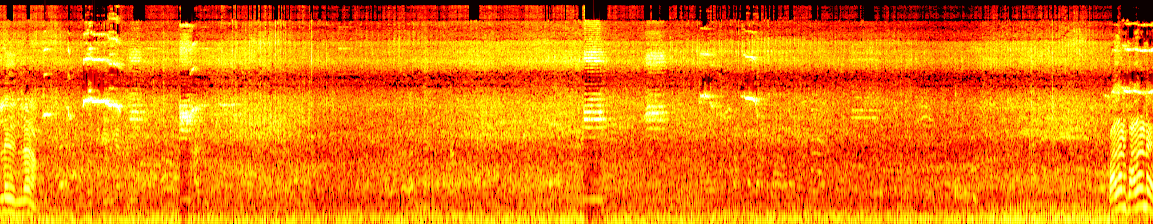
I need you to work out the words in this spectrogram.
ఏం కనబట్టలేదు ఇందులో పదండి పదండి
